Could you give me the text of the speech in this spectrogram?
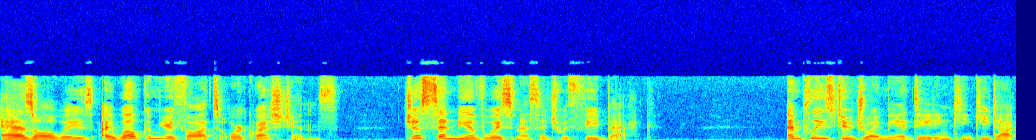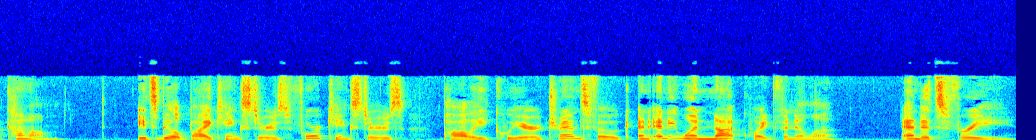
As always, I welcome your thoughts or questions. Just send me a voice message with feedback. And please do join me at datingkinky.com. It's built by Kinksters for Kinksters, poly, queer, trans folk, and anyone not quite vanilla, and it's free.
